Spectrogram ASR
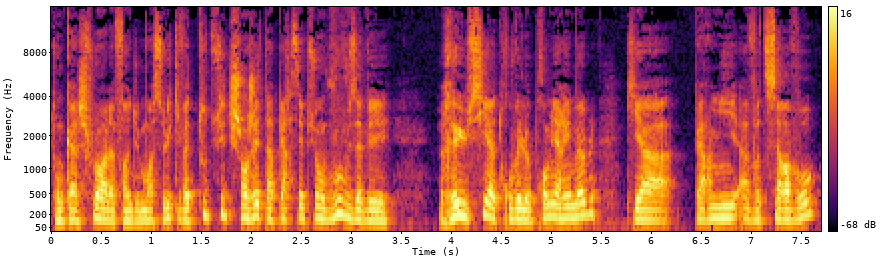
ton cash flow à la fin du mois, celui qui va tout de suite changer ta perception. Vous, vous avez réussi à trouver le premier immeuble qui a permis à votre cerveau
